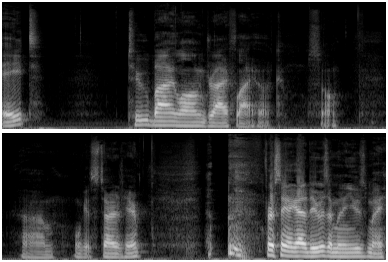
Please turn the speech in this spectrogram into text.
8 two by long dry fly hook. So um, we'll get started here. First thing I got to do is I'm going to use my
